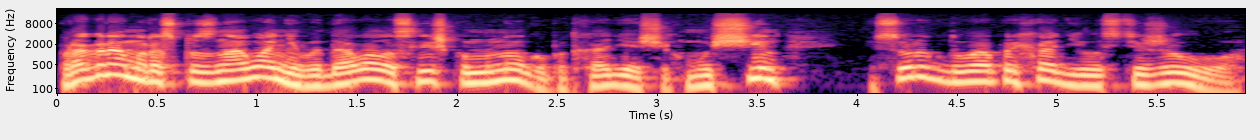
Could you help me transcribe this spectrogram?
Программа распознавания выдавала слишком много подходящих мужчин, и 42 приходилось тяжело.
